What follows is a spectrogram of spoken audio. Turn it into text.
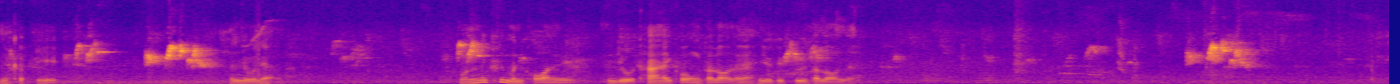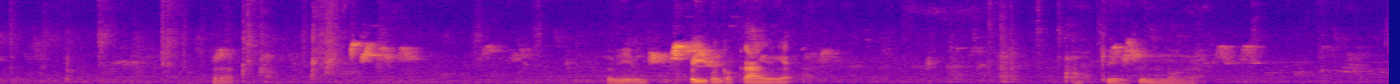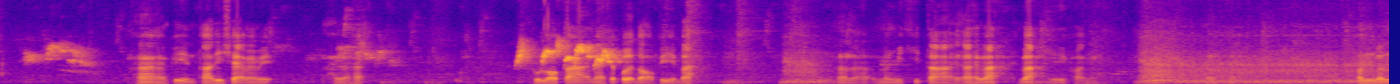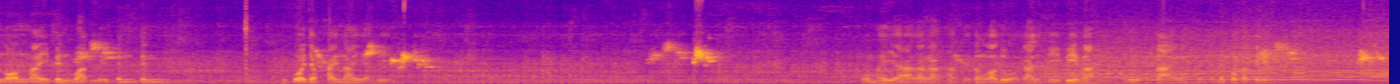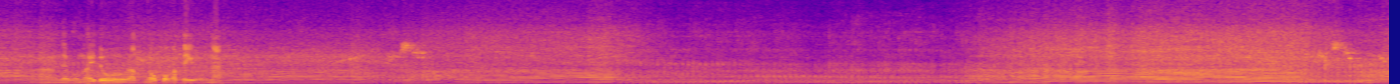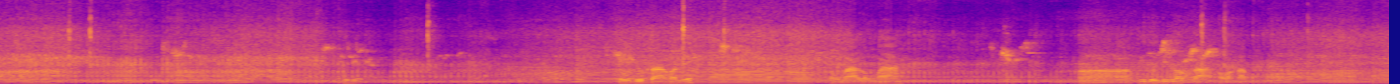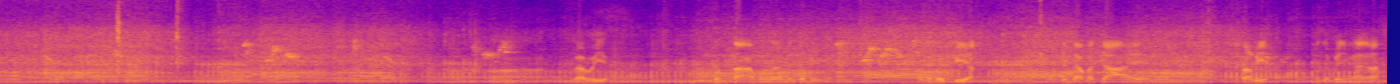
เนี่ยครับพี่ มันอยู่เนี่ย มันไม่ขึ้นมันคอเลยมันอยู่ท้ายกรงตลอดเลยนะอยู่ที่พื้นตลอดเลยนะฮะแล้วพี่มันปีกมันก็กลางอย่างเงี้ย โอเค ขึ้นนอนแล้ว อ่า พี่เห็นตาที่แฉะไหมพี่เห็นไหมฮะดูรอบตาเห็นะจะเปิดดอกพี่เห็นปะนั่นแหละมันมีขี้ตาเห็นปะเห็นปะเห็นปะอีกฝั่งมันเหมือนร้อนในเป็นหวัดหรือเป็นเป็นผู้ป่วยจากภายในอะพี่ผมให้ยาแล้วนะครับเดี๋ยวต้องรอดูอาการอีกทีพี่เห็นปะดูของตายนะมันจะไม่ปกติเดี๋ยวผมให้ดูกับนกปกติผมนะ ดูดูตาก่อนดิลงมาลงมาอ่าพี่ดูที่รอบตาเขาครับอ่าแล้วอีกขนตาขนอะไรมันจะไม่มันจะไม่เปียก เป็นดาวกระจายบาบิมันจะเป็นอย่างนั้นะ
